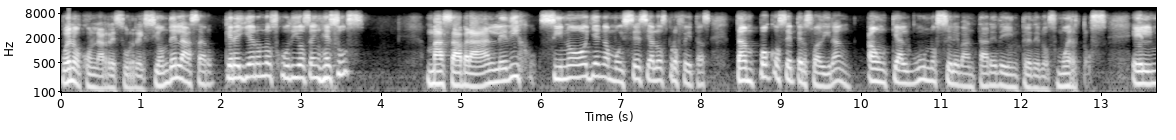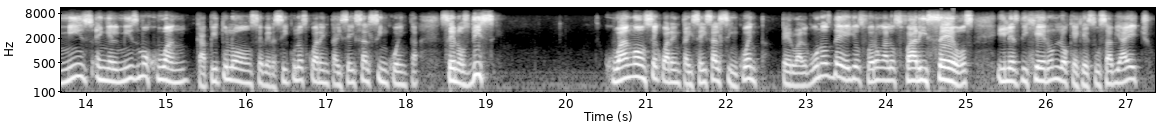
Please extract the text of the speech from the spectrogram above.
Bueno, con la resurrección de Lázaro, creyeron los judíos en Jesús. Mas Abraham le dijo, si no oyen a Moisés y a los profetas, tampoco se persuadirán, aunque alguno se levantare de entre de los muertos. El en el mismo Juan, capítulo 11, versículos 46 al 50, se nos dice, Juan 11, 46 al 50, pero algunos de ellos fueron a los fariseos y les dijeron lo que Jesús había hecho.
